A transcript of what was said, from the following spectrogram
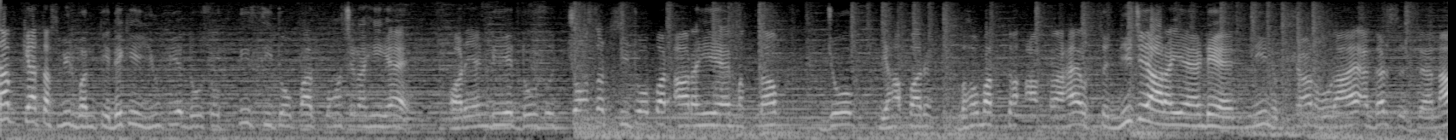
तब क्या तस्वीर बनती है? देखिए यूपीए 230 सीटों पर पहुँच रही है और एनडीए दो सीटों पर आ रही है। मतलब जो यहाँ पर बहुमत का आंकड़ा है, उससे नीचे आ रही है एनडीए नुकसान हो रहा है। अगर शिवसेना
